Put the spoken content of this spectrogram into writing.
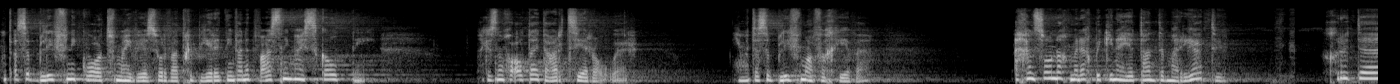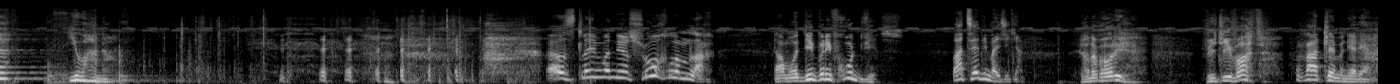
Moet asseblief nie kwaad vir my wees oor wat gebeur het nie want dit was nie my skuld nie. Ek is nog altyd hartseer daaroor. Jy moet asseblief maar vergewe. Ek gaan Sondagmiddag bietjie na jou tante Maria toe. Groete Johanna. as klein meneer so glimlag, dan moet die brief goed wees. Wat sê die meisie dan? Januarie. Weet jy wat? Wat klein meneer Jan?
